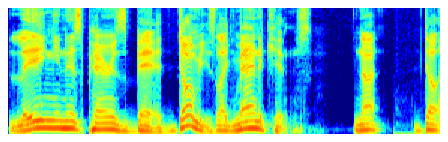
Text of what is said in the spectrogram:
laying in his parents' bed. Dummies like mannequins, not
